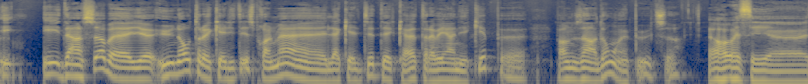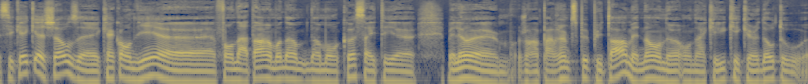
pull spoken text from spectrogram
Et, et dans ça, ben, il y a une autre qualité, c'est probablement la qualité de travailler en équipe. Parle-nous-en donc un peu de ça. Ah ouais, c'est euh, c'est quelque chose. Euh, quand on devient euh, fondateur, moi dans, dans mon cas, ça a été. mais ben là, j'en parlerai un petit peu plus tard. Maintenant, on a on a accueilli quelqu'un d'autre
